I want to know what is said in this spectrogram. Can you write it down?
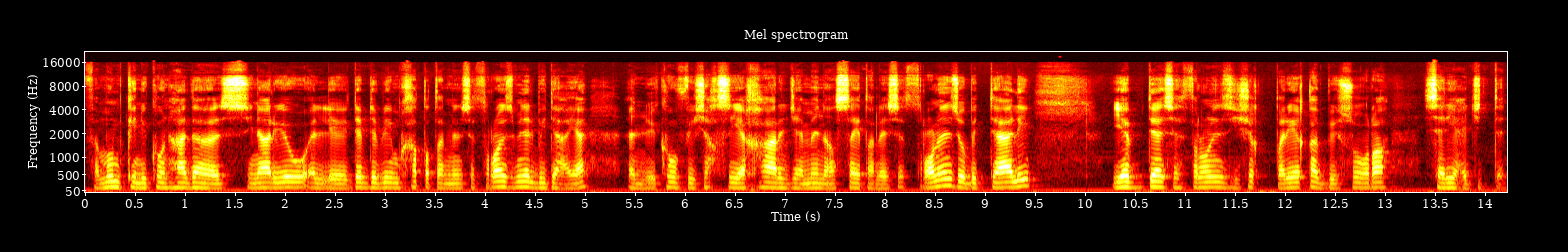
فممكن يكون هذا السيناريو اللي WWE مخططه من سيث رولنز من البداية إنه يكون في شخصية خارجة من السيطرة لسيث رولنز وبالتالي آه يبدأ سيث رولينز يشق طريقه بصورة سريعة جدا.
